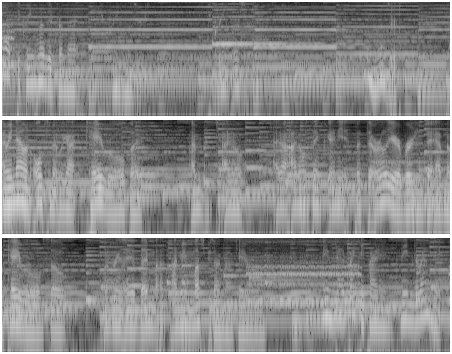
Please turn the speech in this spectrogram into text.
loved the green lizard from that. The green lizard. The green lizard. Green lizard. I mean, now in Ultimate we got K. Rool, but I'm I don't I don't I don't think any. But the earlier versions they have no K. Rool, so they mu- I mean must be talking about K. Rool. We even had a birthday party themed around it.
